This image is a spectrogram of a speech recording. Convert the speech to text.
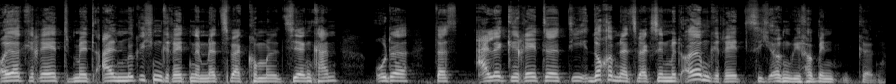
euer Gerät mit allen möglichen Geräten im Netzwerk kommunizieren kann oder dass alle Geräte, die noch im Netzwerk sind, mit eurem Gerät sich irgendwie verbinden können.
